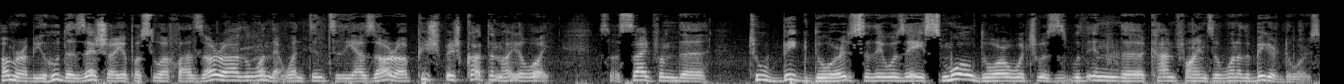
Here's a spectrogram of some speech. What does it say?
Amr Rabbi Yehuda Zesha Pasuach Lazara. The one that went into the Azara. Pish Pish Katan Hayaloi. So aside from the two big doors, so there was a small door which was within the confines of one of the bigger doors.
